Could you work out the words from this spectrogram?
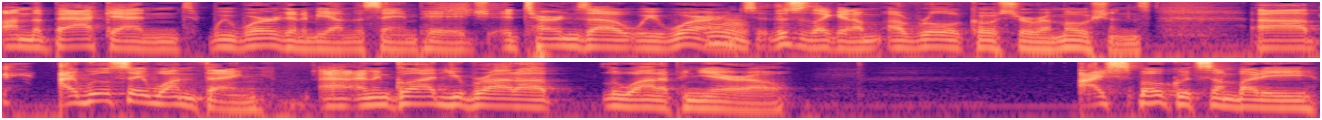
on the back end we were going to be on the same page. It turns out we weren't. Mm. This is like a, a, roller coaster of emotions. Uh, I will say one thing, and I'm glad you brought up Luana Pinheiro. I spoke with somebody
